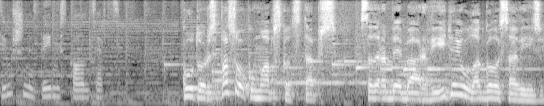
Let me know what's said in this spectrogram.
dzimšanas dīnas koncerts. Kultūras pasaukumu apskats taps sadarbībā ar Vīģeju Latgoles avīzi.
